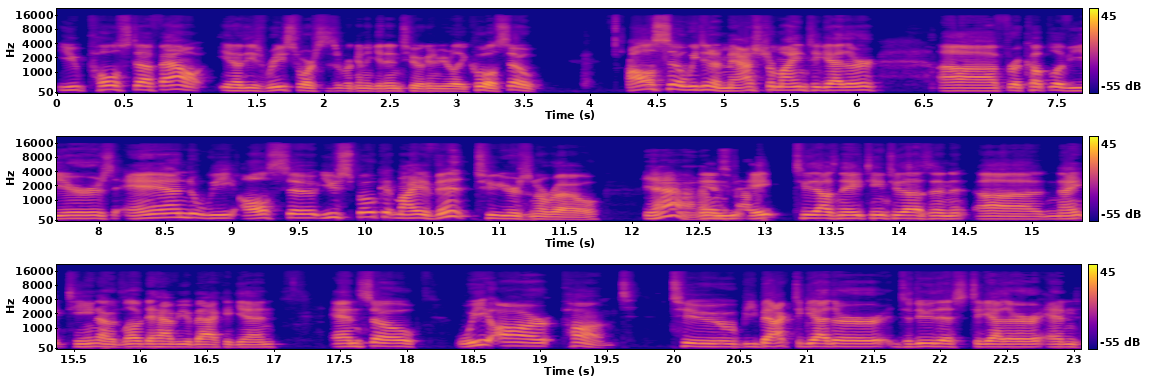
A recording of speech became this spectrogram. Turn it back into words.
you pull stuff out you know these resources that we're going to get into are going to be really cool so also we did a mastermind together uh, for a couple of years and we also you spoke at my event two years in a row. Yeah, in eight, 2018 2019 i would love to have you back again. And so we are pumped to be back together to do this together and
